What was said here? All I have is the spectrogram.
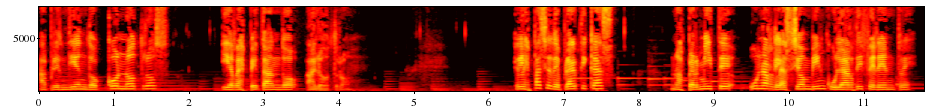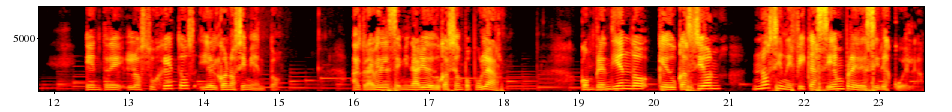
aprendiendo con otros y respetando al otro. El espacio de prácticas nos permite una relación vincular diferente entre los sujetos y el conocimiento, a través del Seminario de Educación Popular, comprendiendo que educación no significa siempre decir escuela,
